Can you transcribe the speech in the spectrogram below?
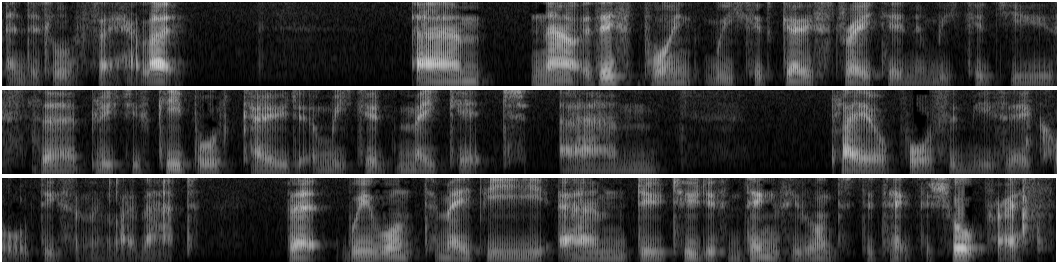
and it'll say hello. Um, now at this point, we could go straight in and we could use the Bluetooth keyboard code and we could make it um, play or pause the music or do something like that but we want to maybe um, do two different things. We want to detect a short press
